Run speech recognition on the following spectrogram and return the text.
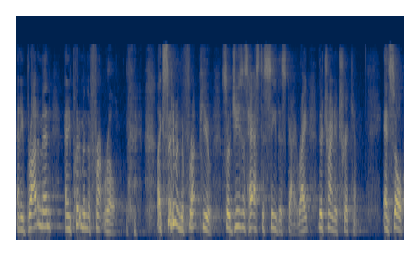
And he brought him in and he put him in the front row, like sit him in the front pew. So Jesus has to see this guy, right? They're trying to trick him. And so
